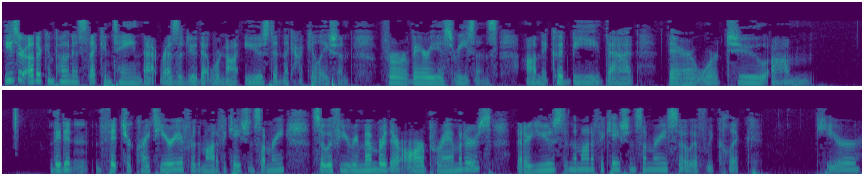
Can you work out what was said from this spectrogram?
These are other components that contain that residue that were not used in the calculation for various reasons. Um, it could be that there were two um, they didn't fit your criteria for the modification summary. So if you remember, there are parameters that are used in the modification summary. So if we click here,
